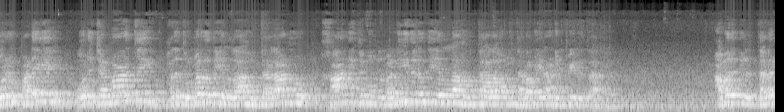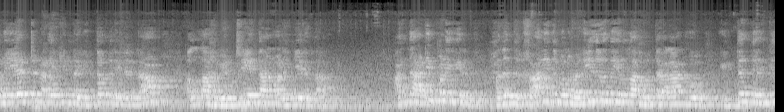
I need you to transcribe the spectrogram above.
ஒரு படையை ஒரு ஜமாத்தை அது துமரது ரலியல்லாஹு தலானு ஹானிது உங்கள் வலியிலிருந்து ரலியல்லாஹு தாலாவும் தலைமையில் அனுப்பியிருந்தார்கள். அவர்கள் தலைமையேற்று நடக்கின்ற யுத்தங்களில் எல்லாம் அல்லாஹ் வெற்றியை தான் அந்த அடிப்படையில் அதற்கு ஹாலித் இப்னு வலியிலிருந்து எல்லாஹு தாலானு யுத்தத்திற்கு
